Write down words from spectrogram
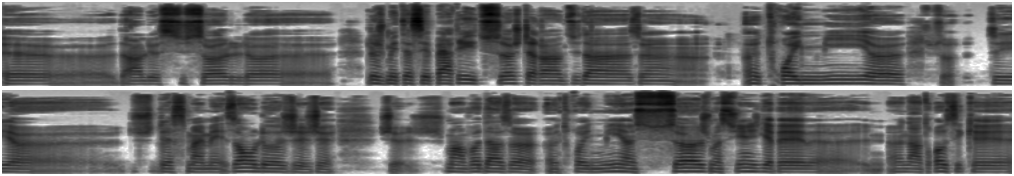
dans le sous-sol là. Là je m'étais séparée et tout ça. J'étais rendue dans un un trois et demi euh, je laisse ma maison, là, je, je, je, je m'en vais dans un, un trois et demi, un sous-sol. Je me souviens, il y avait euh, un endroit où c'est que,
